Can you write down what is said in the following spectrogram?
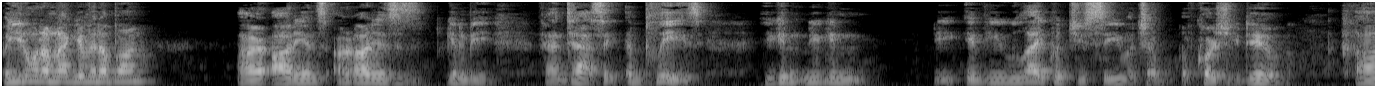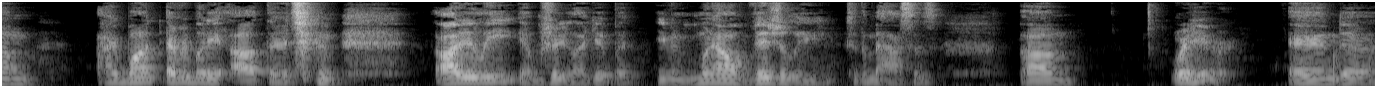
But you know what? I'm not giving up on our audience. Our audience is going to be fantastic. And please, you can you can if you like what you see, which of course you do. Um, I want everybody out there to audibly. I'm sure you like it, but even now visually to the masses. Um, we're here, and uh,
